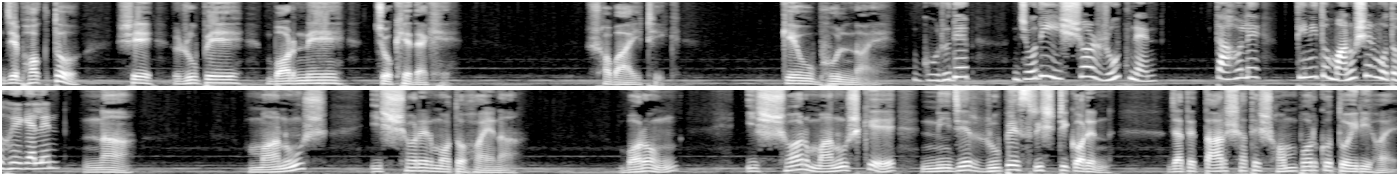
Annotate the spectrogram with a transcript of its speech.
যে ভক্ত সে রূপে বর্ণে চোখে দেখে। সবাই ঠিক। কেউ ভুল নয়। গুরুদেব যদি ঈশ্বর রূপ নেন তাহলে তিনি তো মানুষের মতো হয়ে গেলেন। না। মানুষ ঈশ্বরের মতো হয় না। বরং ঈশ্বর মানুষকে নিজের রূপে সৃষ্টি করেন। যাতে তার সাথে সম্পর্ক তৈরি হয়।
